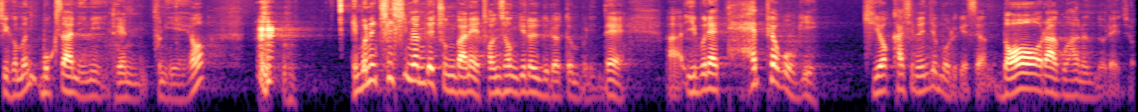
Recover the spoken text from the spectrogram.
지금은 목사님이 된 분이에요. 이분은 70년대 중반에 전성기를 누렸던 분인데 아, 이분의 대표곡이 기억하시는지 모르겠어요. 너라고 하는 노래죠.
